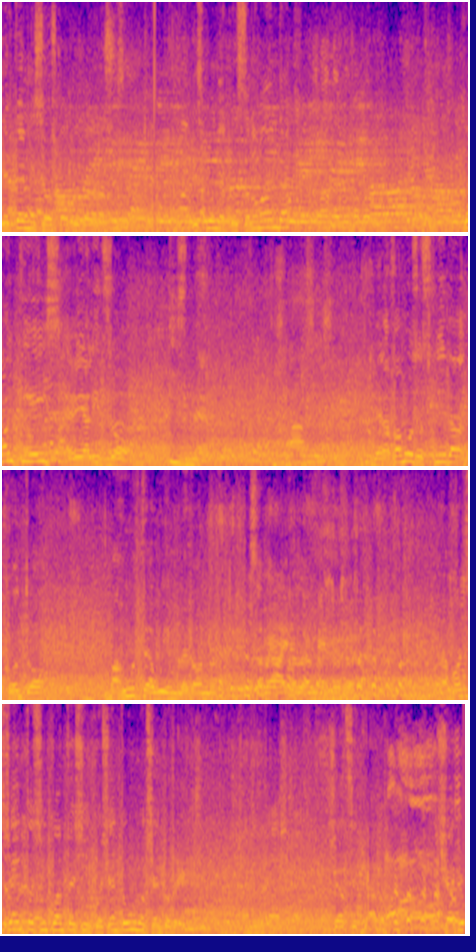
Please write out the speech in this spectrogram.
che il tennis è lo sport più bello in assoluto. Rispondi a questa domanda. Quanti ace realizzò Isner nella famosa sfida contro Mahut a Wimbledon? Saprai naturalmente. 155, 101, 113. Ci ha azzeccato. C'ha più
